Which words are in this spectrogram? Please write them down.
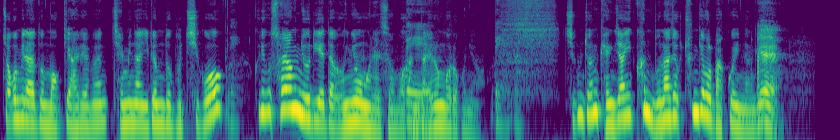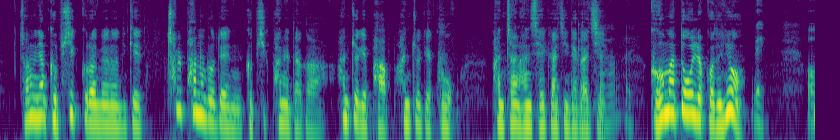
조금이라도 먹게 하려면 재미난 이름도 붙이고 네. 그리고 서양 요리에다가 응용을 해서 뭐 네. 한다 이런 거로군요. 네, 지금 저는 굉장히 큰 문화적 충격을 받고 있는 게 아. 저는 그냥 급식 그러면은 이렇게 철판으로 된 급식판에다가 한쪽에 밥, 한쪽에 국, 반찬 한 세 가지, 네 가지 그렇죠. 그것만 떠올렸거든요. 네. 어.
